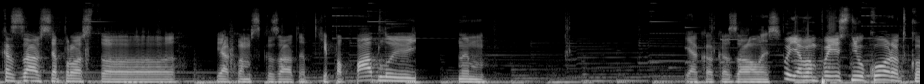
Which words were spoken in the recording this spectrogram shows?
оказався просто, як вам сказати, типа падлою єбаним. Як оказалось. Ну, Я вам поясню коротко,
